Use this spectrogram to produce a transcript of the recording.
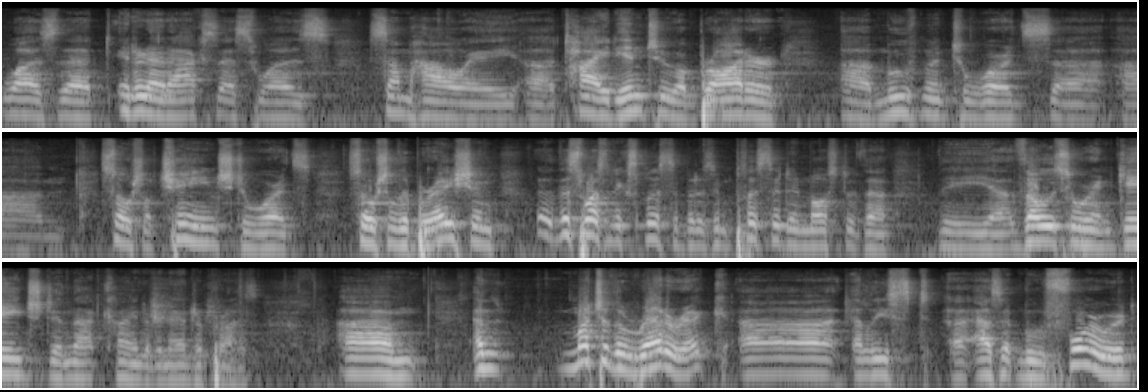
was that internet access was somehow a, uh, tied into a broader uh, movement towards uh, um, social change, towards social liberation. Uh, this wasn't explicit, but it was implicit in most of the, the uh, those who were engaged in that kind of an enterprise. Um, and much of the rhetoric, at least as it moved forward,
